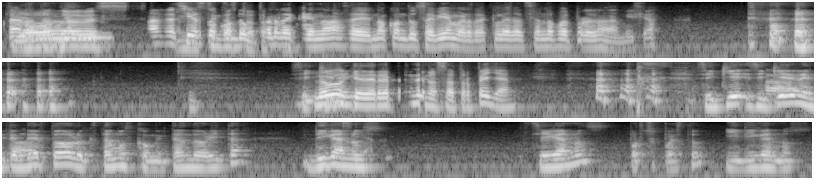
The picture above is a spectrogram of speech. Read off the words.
Claro, Yo- no, tal vez no es cierto conductor de que no, hace, no conduce bien, ¿verdad? Claro, ese no fue el problema de la misión. si Luego quieren, que de repente nos atropellan. si, qui- si quieren Ah, entender todo lo que estamos comentando ahorita, díganos. Síganos, por supuesto, y díganos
